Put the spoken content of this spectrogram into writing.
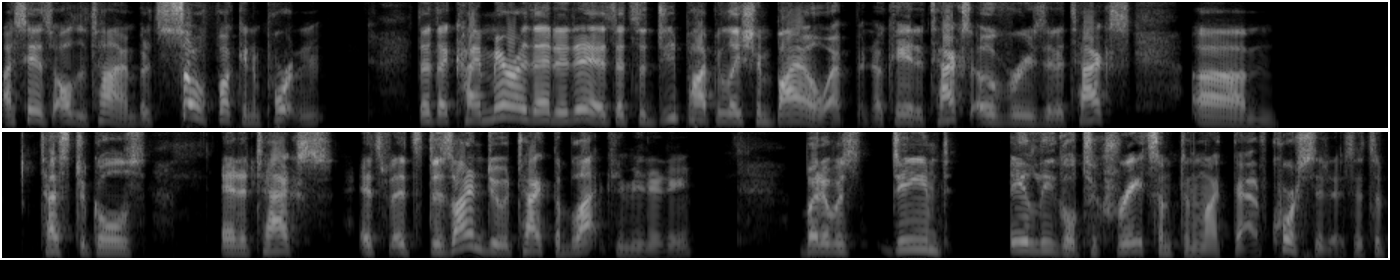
I say this all the time, but it's so fucking important that the chimera that it is, it's a depopulation bioweapon. Okay, it attacks ovaries, it attacks um, testicles, it attacks. It's it's designed to attack the black community but it was deemed illegal to create something like that. Of course it is. It's a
